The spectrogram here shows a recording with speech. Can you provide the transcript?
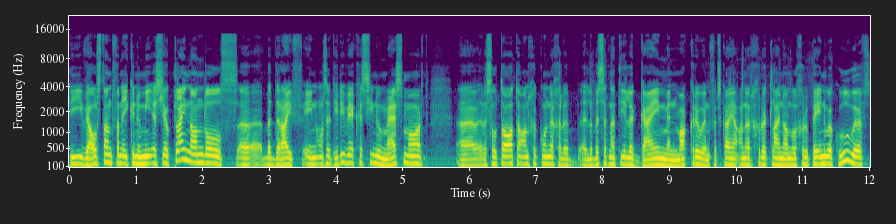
die welstand van die ekonomie is jou kleinhandels uh, en ons het hierdie week gesien hoe Massmart uh resultate aangekondig hulle hulle besit natuurlik Game en Makro en verskeie ander groot kleinhandelgroepe en ook Woolworths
